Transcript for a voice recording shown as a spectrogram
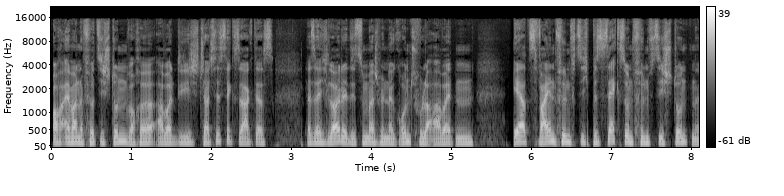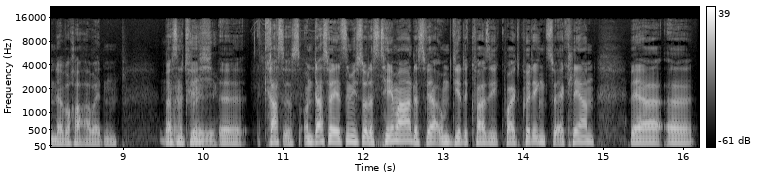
auch einfach eine 40-Stunden-Woche, aber die Statistik sagt, dass tatsächlich Leute, die zum Beispiel in der Grundschule arbeiten, eher 52 bis 56 Stunden in der Woche arbeiten. Was Ja, natürlich äh, krass ist. Und das wäre jetzt nämlich so das Thema, das wäre, um dir quasi Quiet Quitting zu erklären, wäre, äh,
